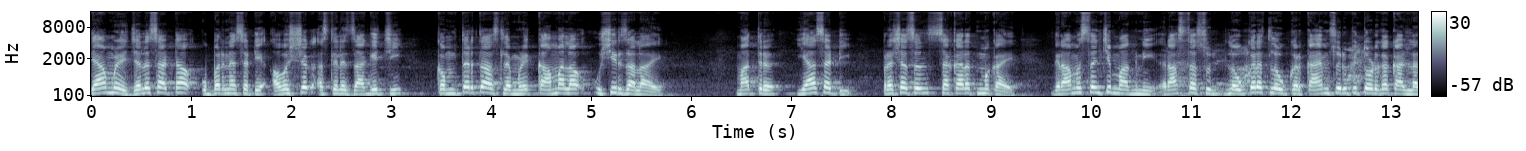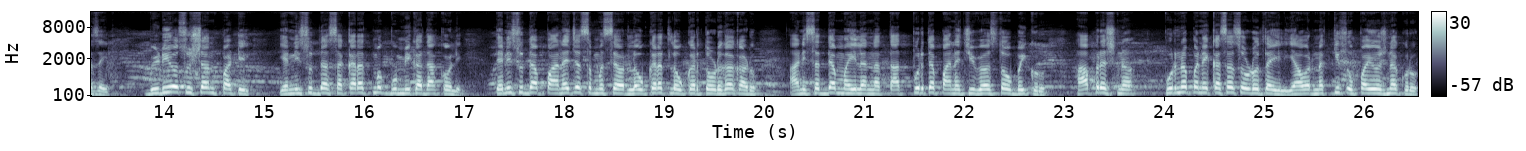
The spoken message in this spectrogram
त्यामुळे जलसाठा उभारण्यासाठी आवश्यक असलेल्या जागेची कमतरता असल्यामुळे कामाला उशीर झाला आहे. मात्र यासाठी प्रशासन सकारात्मक आहे. ग्रामस्थांची मागणी रास्त असून लवकरात लवकर कायमस्वरूपी तोडगा काढला जाईल. व्हिडिओ सुशांत पाटील यांनी सुद्धा सकारात्मक भूमिका दाखवली. त्यांनी सुद्धा पाण्याच्या समस्येवर लवकरात लवकर तोडगा काढू आणि सध्या महिलांना तात्पुरत्या पाण्याची व्यवस्था उभी करू. हा प्रश्न पूर्णपणे कसा सोडवता येईल यावर नक्कीच उपाययोजना करू.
